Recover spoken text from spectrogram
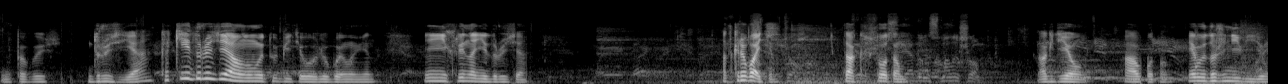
Не побоюсь. Друзья? Какие друзья? Он может убить его в любой момент. Они ни хрена не друзья. Открывайте. Так, кто там? А где он? А, вот он. Я его даже не видел.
